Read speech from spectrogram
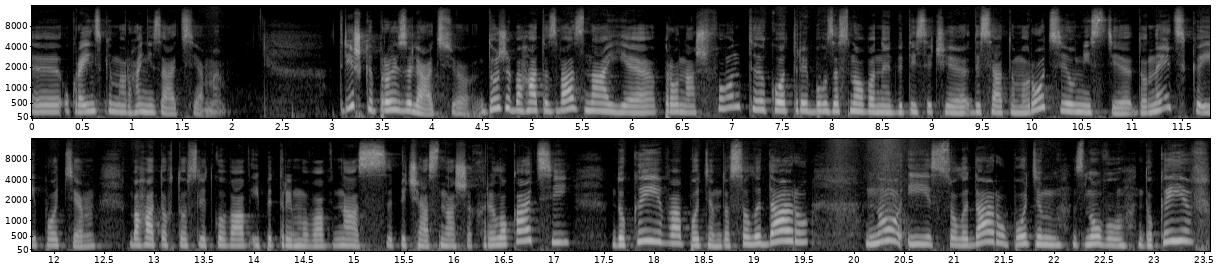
е, українськими організаціями. Трішки про ізоляцію. Дуже багато з вас знає про наш фонд, котрий був заснований у 2010 році у місті Донецьк, і потім багато хто слідкував і підтримував нас під час наших релокацій до Києва, потім до Солидару. Ну і з Солидару потім знову до Київ,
